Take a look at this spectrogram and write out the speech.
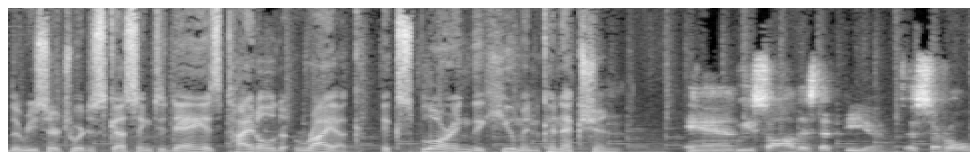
The research we're discussing today is titled Ryuk Exploring the Human Connection. And we saw this that the uh, several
